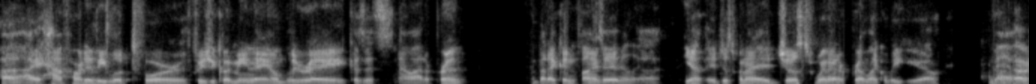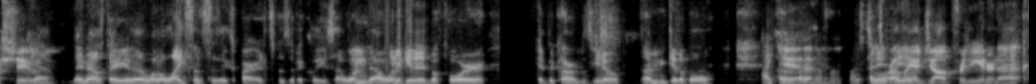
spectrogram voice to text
Uh, I half-heartedly looked for Fujiko Mine on Blu-ray because it's now out of print, but I couldn't find Is it it. really? Uh, yeah, it just went out. It just went out of print like a week ago. Uh, Oh shoot. yeah, they announced they uh, well the license has expired specifically. So I wanted I want to get it before it becomes you know ungettable. I can't Yeah. remember if I I didn't- it. Probably I a job for the internet.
